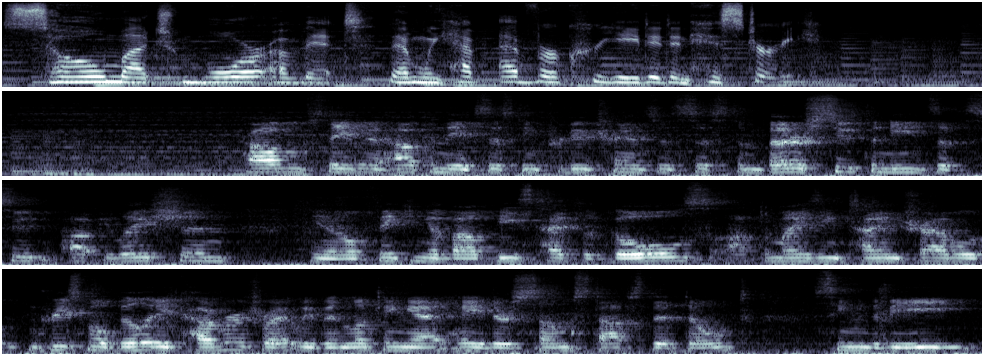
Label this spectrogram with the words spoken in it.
so much more of it than we have ever created in history problem statement, how can the existing Purdue transit system better suit the needs of the student population? You know, thinking about these types of goals, optimizing time travel, increased mobility coverage, right? We've been looking at, hey, there's some stops that don't seem to be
